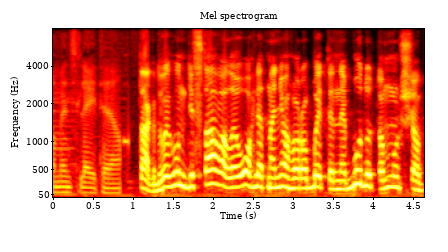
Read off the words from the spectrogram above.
Moments later. Так, двигун дістав, але огляд на нього робити не буду, тому що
